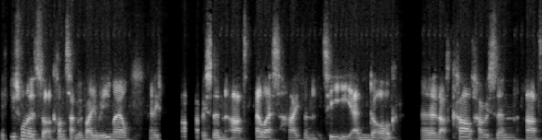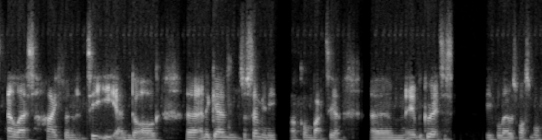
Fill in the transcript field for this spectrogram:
if you just want to sort of contact me via email, and it's Carl Harrison at ls-ten.org. Uh, that's Carl Harrison at ls-ten.org. Uh, and again, just send me an email. I'll come back to you. Um, it'd be great to see people there as possible.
